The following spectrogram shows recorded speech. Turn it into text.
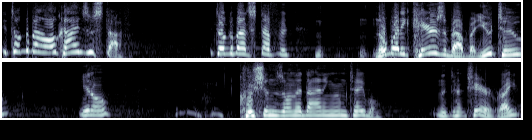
you talk about all kinds of stuff. You talk about stuff that nobody cares about but you two. You know, cushions on the dining room table, the chair, right?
